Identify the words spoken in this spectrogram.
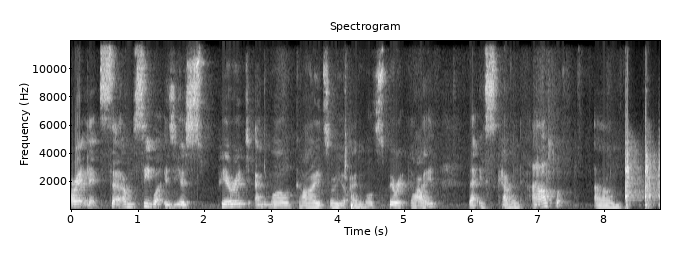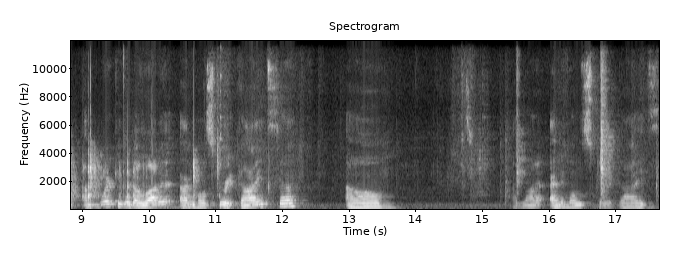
All right, let's um, see what is your spirit animal guides or your animal spirit guide that is coming up. Um, I'm working with a lot of animal spirit guides. Um, a lot of animal spirit guides.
